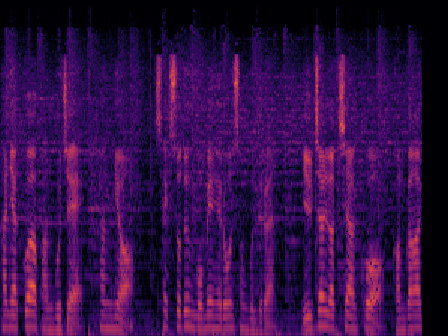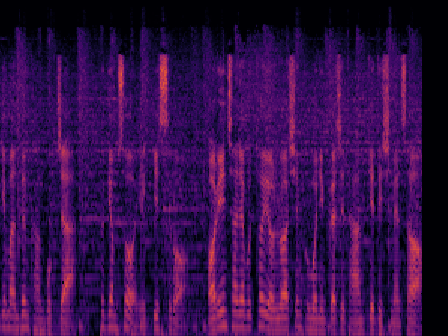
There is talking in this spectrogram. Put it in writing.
한약과 방부제, 향료, 색소 등 몸에 해로운 성분들은 일절 넣지 않고 건강하게 만든 강복자, 흑염소 액기스로 어린 자녀부터 연로하신 부모님까지 다 함께 드시면서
